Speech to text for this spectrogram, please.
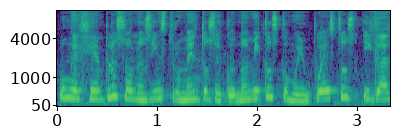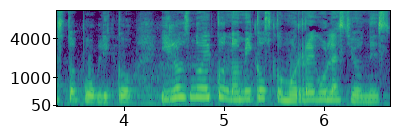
Un ejemplo son los instrumentos económicos como impuestos y gasto público, y los no económicos como regulaciones,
